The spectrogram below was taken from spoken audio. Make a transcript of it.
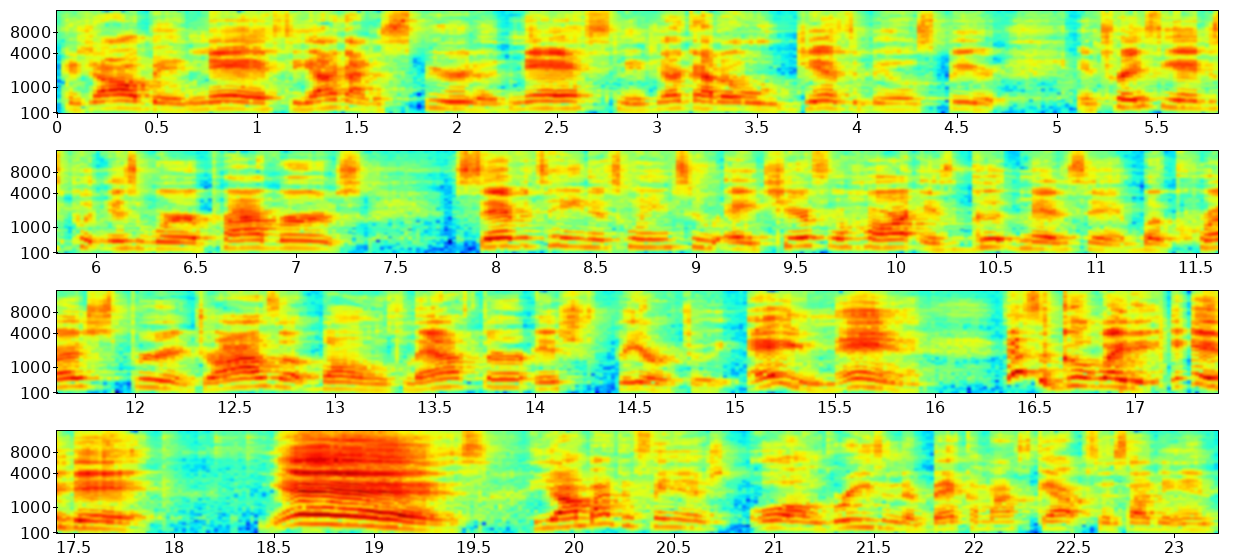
Cause y'all been nasty. I got a spirit of nastiness. Y'all got old Jezebel spirit. And Tracy Ann just put this word, Proverbs 17 and 22. A cheerful heart is good medicine, but crushed spirit dries up bones. Laughter is spiritual. Amen. That's a good way to end that. Yes. Y'all, I'm about to finish and greasing the back of my scalp since I didn't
